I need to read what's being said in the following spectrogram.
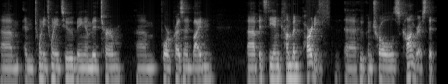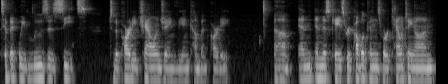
um, and 2022 being a midterm um, for President Biden, uh, it's the incumbent party uh, who controls Congress that typically loses seats to the party challenging the incumbent party. Um, and in this case, Republicans were counting on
